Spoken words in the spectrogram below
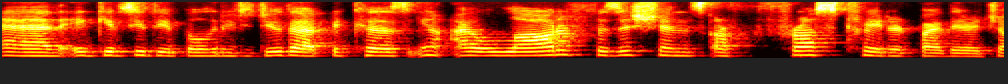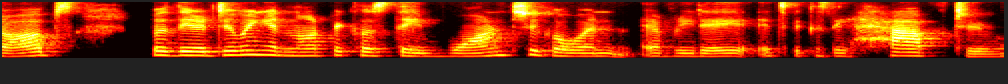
and it gives you the ability to do that because you know a lot of physicians are frustrated by their jobs, but they're doing it not because they want to go in every day. It's because they have to.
